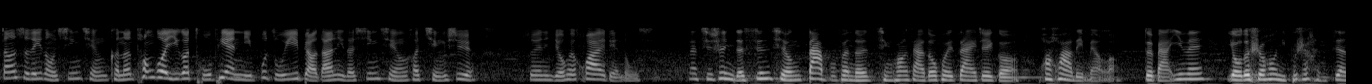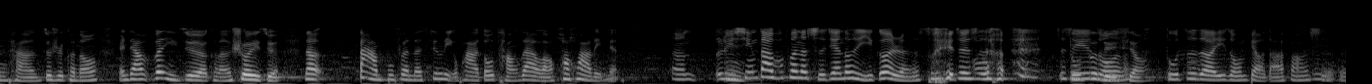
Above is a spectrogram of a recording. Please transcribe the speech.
当时的一种心情，可能通过一个图片，你不足以表达你的心情和情绪，所以你就会画一点东西。那其实你的心情，大部分的情况下都会在这个画画里面了。对吧？因为有的时候你不是很健谈，就是可能人家问一句，可能说一句，那大部分的心里话都藏在了画画里面。嗯，旅行大部分的时间都是一个人，所以这是 这是一种独自的一种表达方式，对。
